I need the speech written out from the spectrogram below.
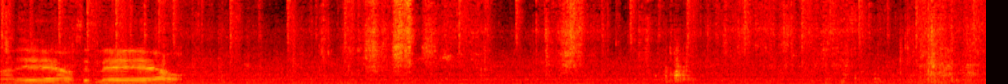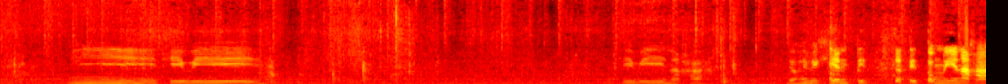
มาแล้ว เสร็จแล้ว นี่ทีวี ทีวี นะคะ เดี๋ยวให้พี่เคนติดจะติดตรงนี้นะคะ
